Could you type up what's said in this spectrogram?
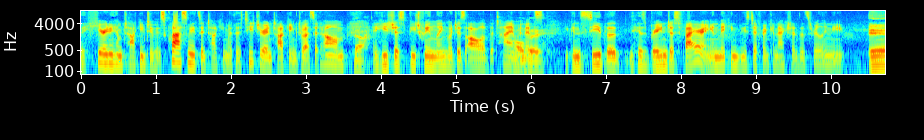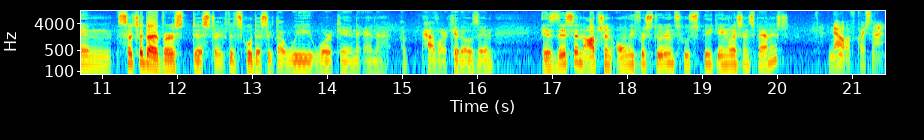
hearing him talking to his classmates and talking with his teacher and talking to us at home, Yeah. and he's just between languages all of the time, All and it's day. you can see the his brain just firing and making these different connections. It's really neat. in such a diverse district, the school district that we work in and have our kiddos in, is this an option only for students who speak English and Spanish? No, of course not.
